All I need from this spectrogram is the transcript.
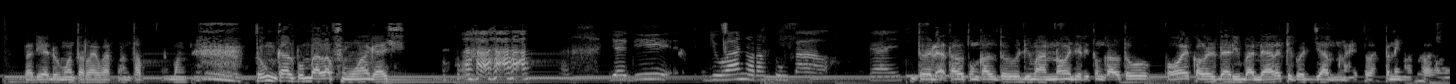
Tadi ada motor lewat mantap, emang tunggal pembalap semua guys. Jadi Juan orang tungkal guys. Itu tidak tahu tunggal tuh di mana, jadi tunggal tuh pokoknya kalau dari bandara tiga jam, nah itulah pening apa kamu.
